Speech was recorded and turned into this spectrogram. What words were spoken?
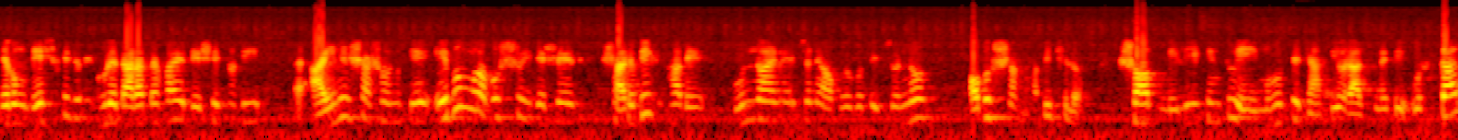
এবং দেশকে যদি ঘুরে দাঁড়াতে হয়, দেশে যদি আইনের শাসনকে এবং অবশ্যই দেশের সার্বিকভাবে উন্নয়নের জন্য, অগ্রগতির জন্য অবশ্যম্ভাবী ছিল। সব মিলিয়ে কিন্তু এই মুহূর্তে জাতীয় রাজনীতি উত্তাল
